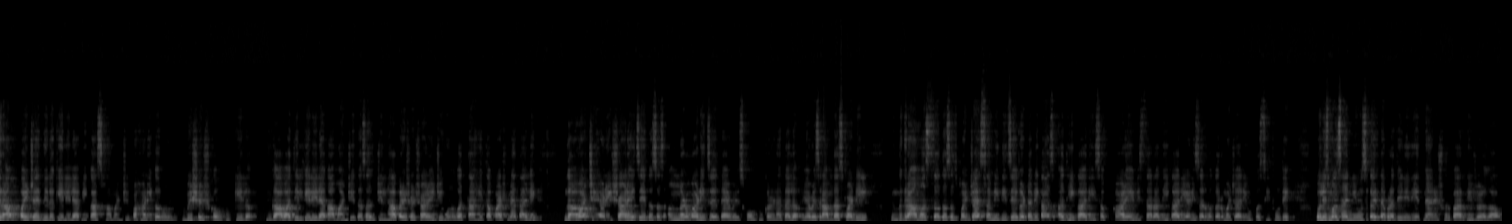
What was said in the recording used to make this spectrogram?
ग्रामपंचायतीला केलेल्या विकास कामांची पाहणी करून विशेष कौतुक केलं. गावातील केलेल्या कामांची तसंच जिल्हा परिषद शाळेची गुणवत्ताही तपासण्यात आली. गावाची आणि शाळेचे तसंच अंगणवाडीचे त्यावेळेस कौतुक करण्यात आलं. यावेळेस रामदास पाटील ग्रामस्थ तसंच पंचायत समितीचे गटविकास अधिकारी सपकाळे विस्तार अधिकारी आणि सर्व कर्मचारी उपस्थित होते. पोलीस मसा न्यूज करिता प्रतिनिधी ज्ञानेश्वर पारधी जळगाव.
